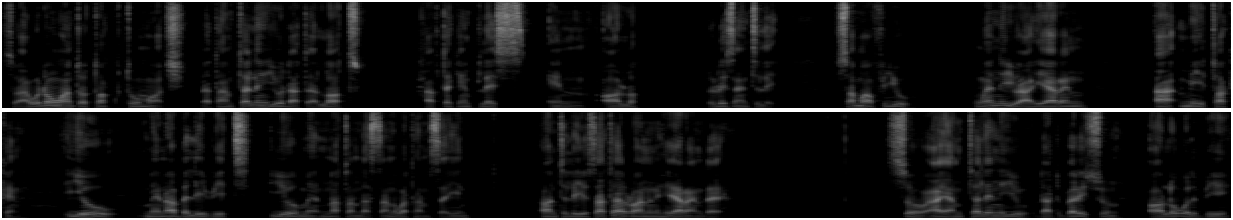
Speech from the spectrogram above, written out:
So I wouldn't want to talk too much, but I'm telling you that a lot have taken place in Orlu recently. Some of you, when you are hearing uh, me talking, you may not believe it, you may not understand what I'm saying until you start running here and there. So I am telling you that very soon Orlu will be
